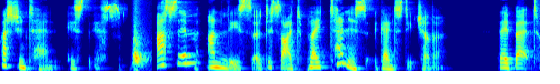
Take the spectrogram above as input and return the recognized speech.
Question 10 is this Asim and Lisa decide to play tennis against each other. They bet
